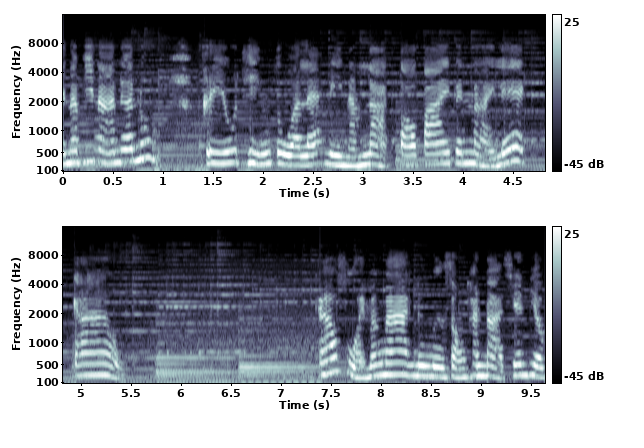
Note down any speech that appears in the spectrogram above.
ตรนะพี่นะเนื้อนุ่มพริ้วทิ้งตัวและมีน้ำหนักต่อไปเป็นหมายเลข9 9สวยมากๆ 12,000 บาทเช่นเดียว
